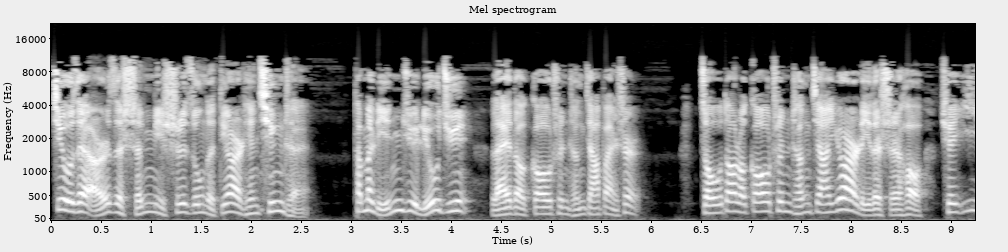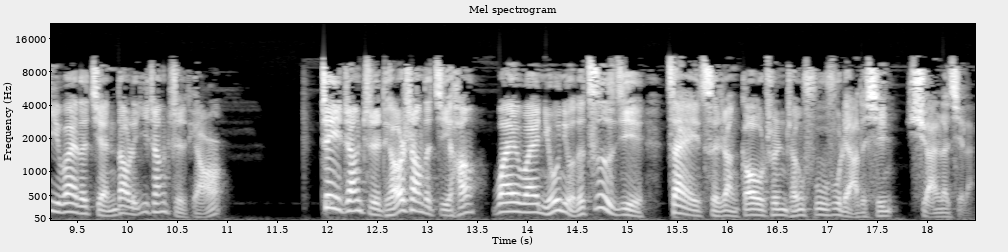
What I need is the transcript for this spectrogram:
就在儿子神秘失踪的第二天清晨，他们邻居刘军来到高春成家办事走到了高春成家院里的时候，却意外的捡到了一张纸条。这张纸条上的几行歪歪扭扭的字迹，再次让高春成夫妇俩的心悬了起来。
